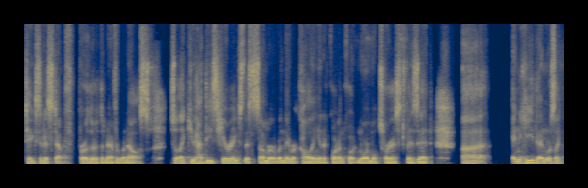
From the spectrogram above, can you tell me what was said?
takes it a step further than everyone else. So, like, you had these hearings this summer when they were calling it a quote unquote normal tourist visit. Uh, and he then was like,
